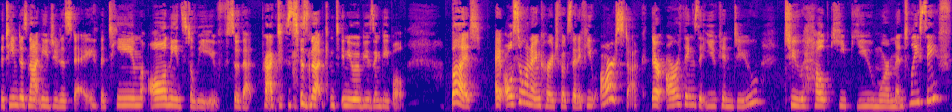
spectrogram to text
The team does not need you to stay. The team all needs to leave so that practice does not continue abusing people. But I also want to encourage folks that if you are stuck, there are things that you can do to help keep you more mentally safe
